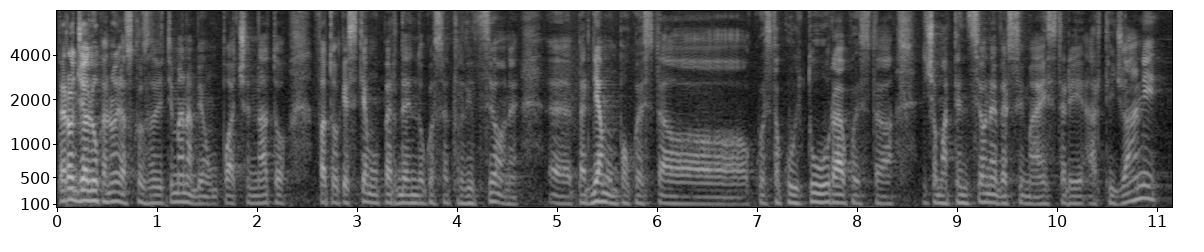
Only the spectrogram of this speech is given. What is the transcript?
Però Gianluca, noi la scorsa settimana abbiamo un po' accennato al fatto che stiamo perdendo questa tradizione, eh, perdiamo un po' questa, questa cultura, questa diciamo, attenzione verso i maestri artigiani.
